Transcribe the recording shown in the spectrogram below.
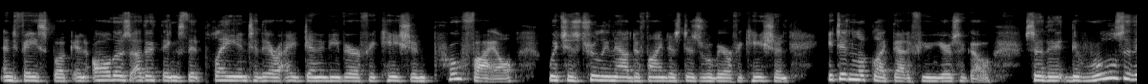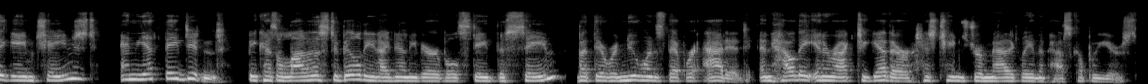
and Facebook and all those other things that play into their identity verification profile, which is truly now defined as digital verification. It didn't look like that a few years ago. So the, the rules of the game changed, and yet they didn't because a lot of the stability and identity variables stayed the same, but there were new ones that were added. And how they interact together has changed dramatically in the past couple years.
